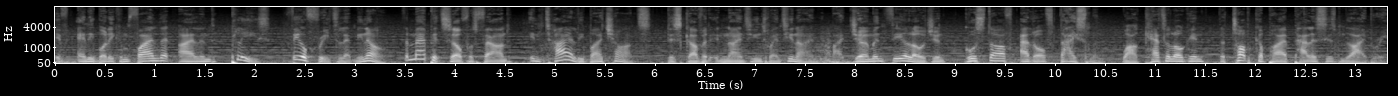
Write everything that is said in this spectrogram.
If anybody can find that island, please feel free to let me know. The map itself was found entirely by chance, discovered in 1929 by German theologian Gustav Adolf Deissmann while cataloguing the Topkapi Palace's library.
